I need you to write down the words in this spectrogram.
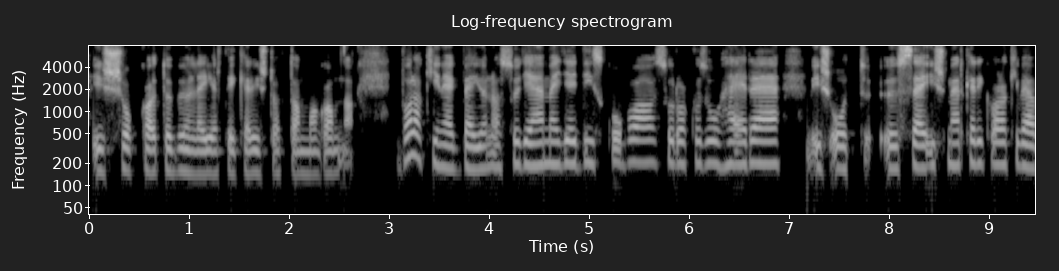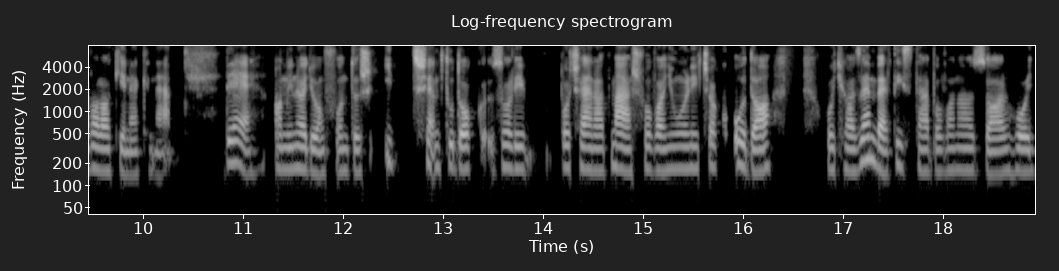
és sokkal több önleértékelést adtam magamnak. Valakinek bejön az, hogy elmegy egy diszkóba, szórakozó helyre, és ott összeismerkedik valakivel, valakinek nem. De, ami nagyon fontos, itt sem tudok, Zoli, bocsánat, máshova nyúlni, csak oda, hogyha az ember tisztában van azzal, hogy,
